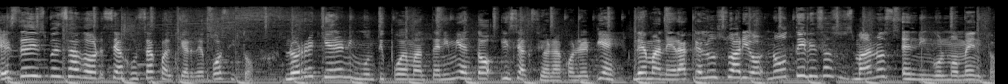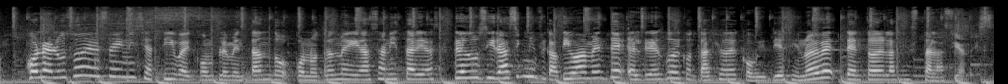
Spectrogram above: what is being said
Este dispensador se ajusta a cualquier depósito, no requiere ningún tipo de mantenimiento y se acciona con el pie, de manera que el usuario no utiliza sus manos en ningún momento. Con el uso de esta iniciativa y complementando con otras medidas sanitarias, reducirá significativamente el riesgo de contagio de COVID-19 dentro de las instalaciones.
